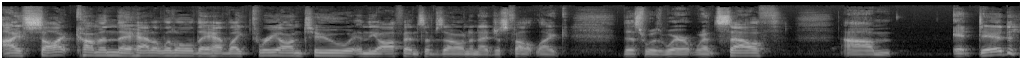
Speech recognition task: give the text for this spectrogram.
I saw it coming. They had a little. They had like three on two in the offensive zone, and I just felt like this was where it went south. Um, it did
